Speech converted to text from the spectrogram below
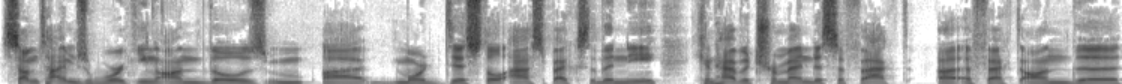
sometimes working on those uh, more distal aspects of the knee can have a tremendous effect uh, effect on the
